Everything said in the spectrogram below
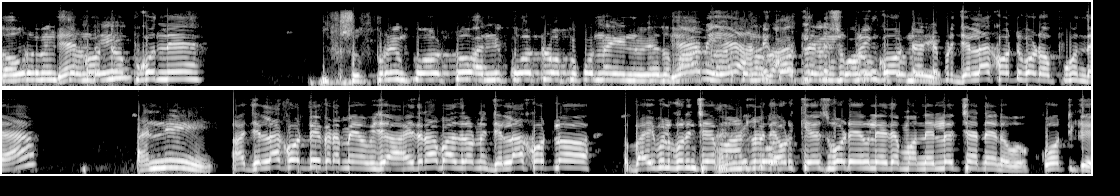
గౌరవించండి. ఒప్పుకుంది? సుప్రీం కోర్టు అన్ని కోర్టులు ఒప్పుకున్నాయి. నువ్వేదో అన్ని కోర్టులు సుప్రీం కోర్టు. అంటే ఇప్పుడు జిల్లా కోర్టు కూడా ఒప్పుకుందా? అన్ని. ఆ జిల్లా కోర్టు ఇక్కడ మేము హైదరాబాద్లో ఉన్న జిల్లా కోర్టులో బైబిల్ గురించి ఏం కోర్టు- ఎవడు కేసు కూడా ఏం లేదు. మొన్న వెళ్ళొచ్చాను నేను కోర్టుకి.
